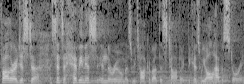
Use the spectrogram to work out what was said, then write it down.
Father, I just uh, I sense a heaviness in the room as we talk about this topic because we all have a story.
